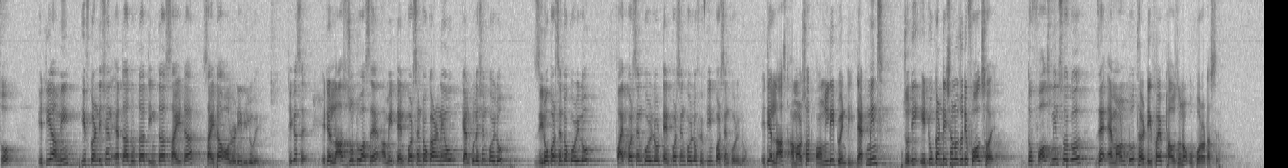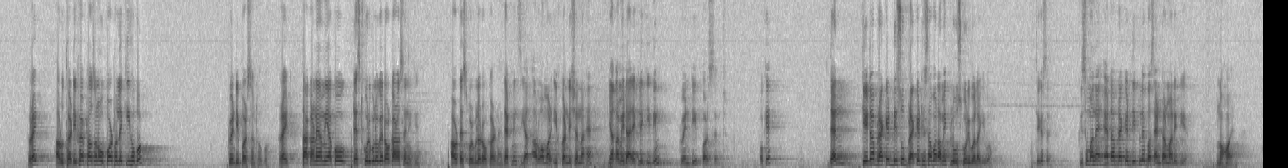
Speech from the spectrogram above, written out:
চ' এতিয়া আমি if condition এটা দুটা তিনিটা চাৰিটা চাৰিটা অলৰেডি দিলোঁৱেই। ঠিক আছে? এতিয়া লাষ্ট যোনটো আছে আমি টেন পাৰ্চেণ্টৰ কাৰণেও কেলকুলেশ্যন কৰিলোঁ জিৰ' পাৰ্চেণ্টৰ কৰিলোঁ ফাইভ পাৰ্চেণ্ট কৰিলোঁ টেন পাৰ্চেণ্ট কৰিলোঁ ফিফটিন পাৰ্চেণ্ট কৰিলোঁ। এতিয়া লাষ্ট আমাৰ ওচৰত অনলি টুৱেণ্টি ডেট মিনছ যদি এইটো কণ্ডিশ্যনো যদি ফল্ছ হয় তো ফল্ছ মিনছ হৈ গ'ল যে এমাউণ্টটো থাৰ্টি ফাইভ থাউজেণ্ডৰ ওপৰত আছে। ৰাইট আৰু থাৰ্টি ফাইভ থাউজেণ্ডৰ ওপৰত হ'লে কি হ'ব? টুৱেণ্টি পাৰ্চেণ্ট হ'ব ৰাইট তাৰ কাৰণে আমি আকৌ টেষ্ট কৰিবলগীয়া দৰকাৰ আছে নেকি? আৰু টেষ্ট কৰিবলৈ দৰকাৰ নাই। ডেট মিনছ ইয়াত আৰু আমাৰ ইফ কণ্ডিশ্যন নাহে ইয়াত আমি ডাইৰেক্টলি কি দিম? টুৱেণ্টি পাৰ্চেণ্ট অ'কে দেন কেইটা ব্ৰেকেট দিছোঁ ব্ৰেকেট হিচাপত আমি ক্ল'জ কৰিব লাগিব। ঠিক আছে? কিছুমানে এটা ব্ৰেকেট দি পেলাই বাছ এণ্টাৰ মাৰি দিয়ে। নহয়।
